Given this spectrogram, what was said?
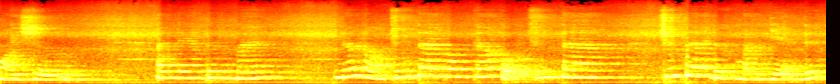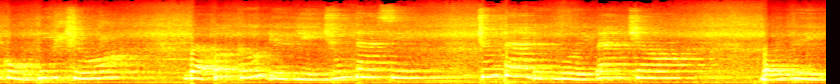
Mọi sự. Anh em thân mến, nếu lòng chúng ta không cáo tội chúng ta, chúng ta được mạnh dạn đến cùng Thiên Chúa và bất cứ điều gì chúng ta xin, chúng ta được người ban cho. Bởi vì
